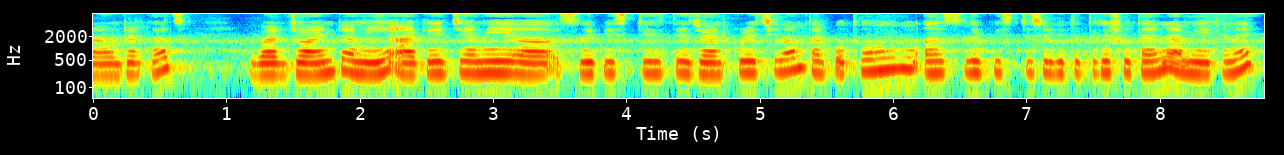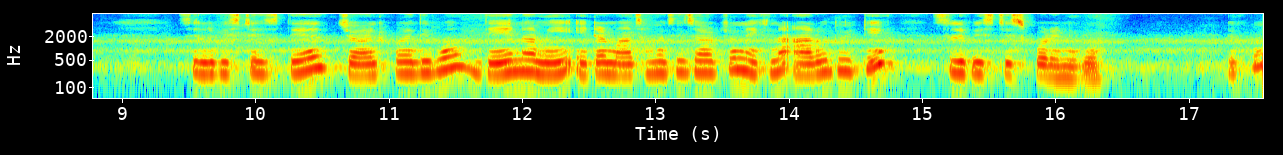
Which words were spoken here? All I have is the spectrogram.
রাউন্ডের কাজ। এবার জয়েন্ট আমি, আগে যে আমি স্লিপ স্টিচ দিয়ে জয়েন্ট করেছিলাম, তার প্রথম স্লিপ স্টিচের ভিতর থেকে সুতা এনে আমি এখানে স্লিপ স্টিচ দিয়ে জয়েন্ট করে দিব। দেন আমি এটার মাঝামাঝি যাওয়ার জন্য এখানে আরও দুইটি স্লিপ স্টিচ করে নেব। দেখুন।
